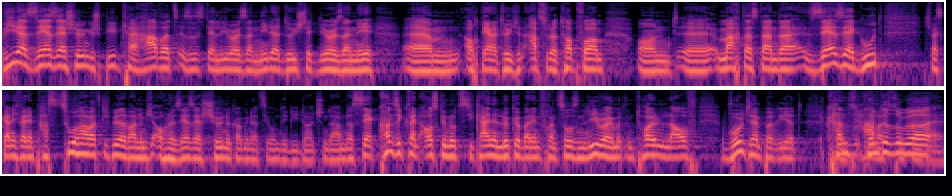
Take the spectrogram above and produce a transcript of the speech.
Wieder sehr, sehr schön gespielt. Kai Havertz ist es, der Leroy Sané da durchsteckt. Leroy Sané, ähm, auch der natürlich in absoluter Topform und äh, macht das dann da sehr, sehr gut. Ich weiß gar nicht, wer den Pass zu Havertz gespielt hat, war nämlich auch eine sehr, sehr schöne Kombination, die die Deutschen da haben. Das sehr konsequent ausgenutzt, die kleine Lücke bei den Franzosen. Leroy mit einem tollen Lauf, wohltemperiert. Kann, könnte sogar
